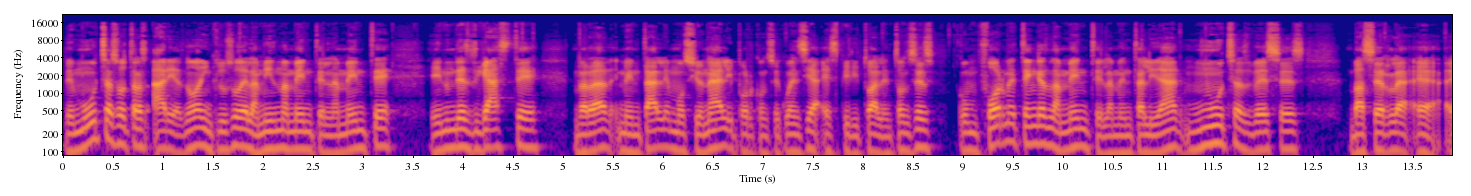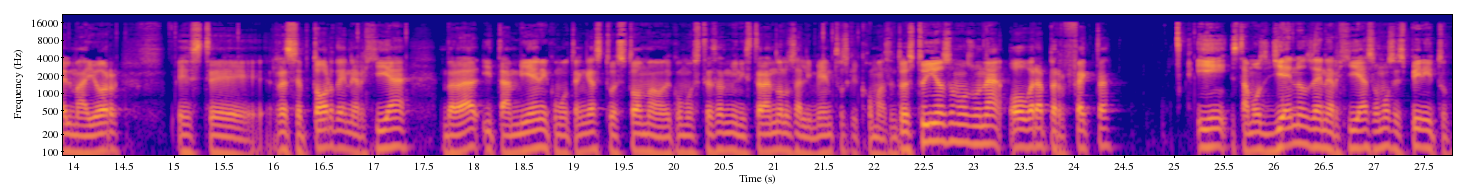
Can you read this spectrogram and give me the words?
de muchas otras áreas, ¿no? Incluso de la misma mente, en la mente, en un desgaste, ¿verdad? Mental, emocional y por consecuencia espiritual. Entonces, conforme tengas la mente, la mentalidad, muchas veces va a ser eh, el mayor este, receptor de energía, ¿verdad? Y también de cómo tengas tu estómago, de cómo estés administrando los alimentos que comas. Entonces tú y yo somos una obra perfecta y estamos llenos de energía, somos espíritu,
